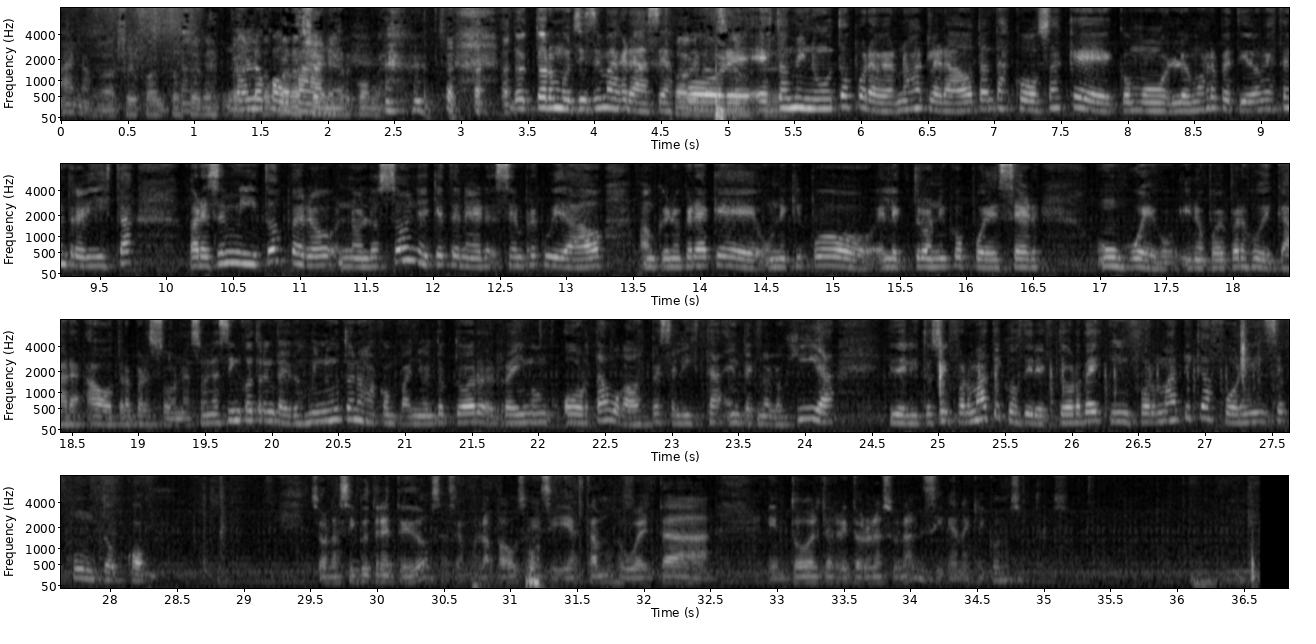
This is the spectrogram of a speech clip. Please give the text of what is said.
ah, no. hace falta ser experto para soñar con él. Doctor, muchísimas gracias por eh, estos minutos, por habernos aclarado tantas cosas que, como lo hemos repetido en esta entrevista, parecen mitos, pero no lo son y hay que tener siempre cuidado, aunque uno crea que un equipo electrónico puede ser un juego y no puede perjudicar a otra persona. Son las 5.32 minutos, nos acompañó el doctor Raymond Horta, abogado especialista en tecnología y delitos informáticos, director de informáticaforense.com. Son las 5 y 32, hacemos la pausa y enseguida estamos de vuelta en todo el territorio nacional. Sigan aquí con nosotros.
